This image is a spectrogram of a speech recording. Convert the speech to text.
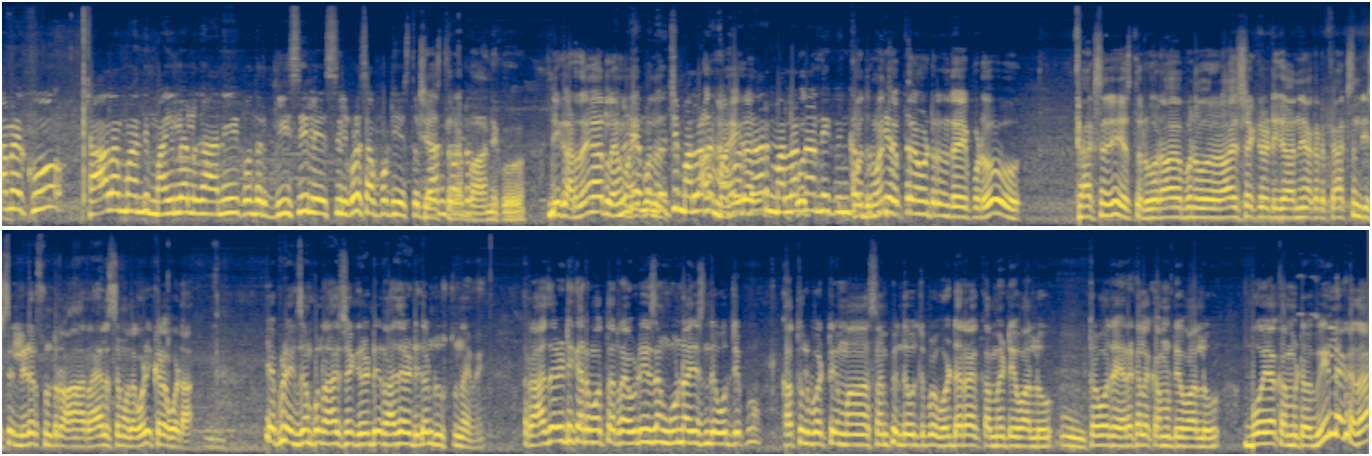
ఆమెకు చాలా మంది మహిళలు కానీ కొందరు బీసీలు ఎస్సీలు కూడా సపోర్ట్ చేస్తారబ్బా నీకు. నీకు అర్థం కావట్లేదు నీకు ఇంకా కొంతమంది చెప్తా ఉంటారు ఇప్పుడు ఫ్యాక్షన్ చేస్తారు. రాజశేఖర రెడ్డి కానీ అక్కడ ఫ్యాక్షన్ చేసే లీడర్స్ ఉంటారు. ఆ రాయలసీమలో కూడా ఇక్కడ కూడా. ఇప్పుడు ఎగ్జాంపుల్ రాజశేఖర రెడ్డి రాజారెడ్డి గారిని చూస్తున్నాయి రాజారెడ్డి గారు మొత్తం రౌడీజం గుండా చేసింది ఎవరు చెప్పు? కత్తులు బట్టి మా సంపింది ఎవరు చెప్పు? వడ్డర కమిటీ వాళ్ళు తర్వాత ఎరకల కమిటీ వాళ్ళు బోయా కమిటీ వాళ్ళు వీళ్ళే కదా?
